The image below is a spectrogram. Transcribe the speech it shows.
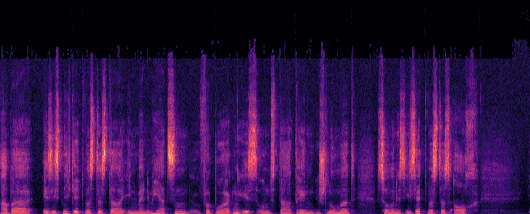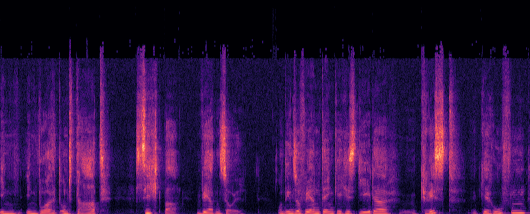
aber es ist nicht etwas, das da in meinem Herzen verborgen ist und da drin schlummert, sondern es ist etwas, das auch in, in Wort und Tat sichtbar werden soll. Und insofern denke ich, ist jeder Christ gerufen,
